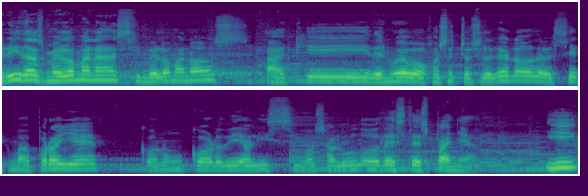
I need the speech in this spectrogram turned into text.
Queridas melómanas y melómanos, aquí de nuevo José Chosilguero del Sigma Project con un cordialísimo saludo desde España. Y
